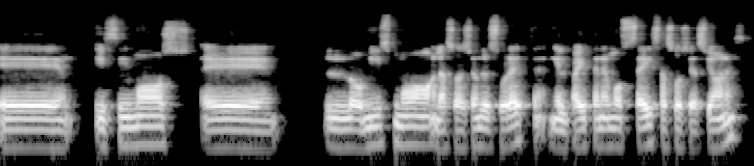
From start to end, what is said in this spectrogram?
Eh, hicimos eh, lo mismo en la Asociación del Sureste. En el país tenemos seis asociaciones,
